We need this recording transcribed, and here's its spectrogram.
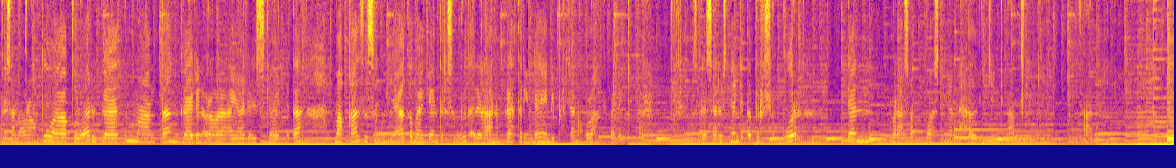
bersama orang tua, keluarga, teman, tangga, dan orang-orang yang ada di sekitar kita, maka sesungguhnya kebahagiaan tersebut adalah anugerah terindah yang diberikan Allah kepada kita. Sudah seharusnya kita bersyukur dan merasa puas dengan hal yang kita miliki saat ini.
